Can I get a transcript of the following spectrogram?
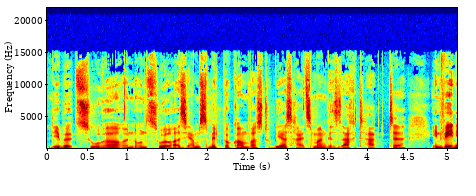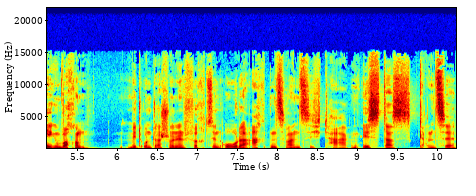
liebe Zuhörerinnen und Zuhörer, Sie haben es mitbekommen, was Tobias Heitzmann gesagt hat. Äh, in wenigen Wochen, mitunter schon in 14 oder 28 Tagen, ist das ganze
